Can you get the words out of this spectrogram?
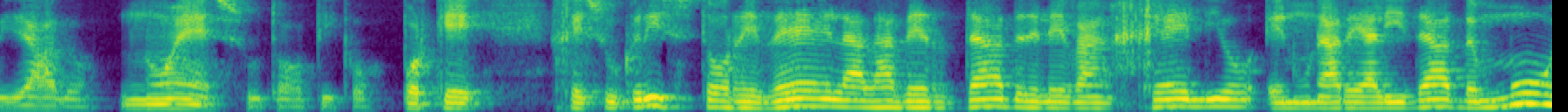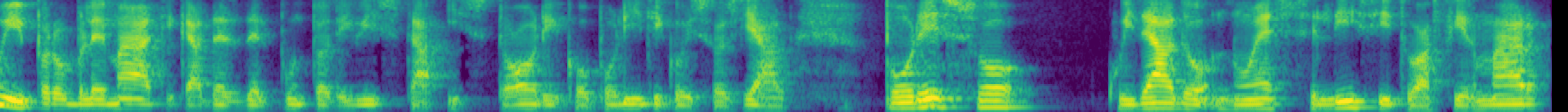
Cuidado, no es utópico, porque Jesucristo revela la verdad del Evangelio en una realidad muy problemática desde el punto de vista histórico, político y social. Por eso, cuidado, no es lícito afirmar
